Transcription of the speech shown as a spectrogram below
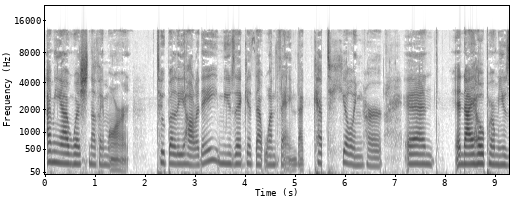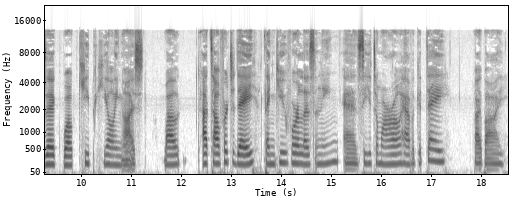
I mean, I wish nothing more. To Billie Holiday, music is that one thing that kept healing her, and and I hope her music will keep healing us. Well, that's all for today. Thank you for listening, and see you tomorrow. Have a good day. Bye bye.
